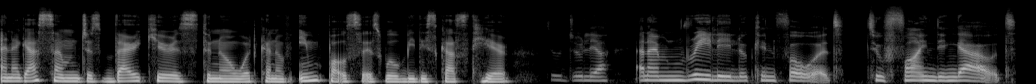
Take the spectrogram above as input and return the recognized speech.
And I guess I'm just very curious to know what kind of impulses will be discussed here. To Julia, and I'm really looking forward to finding out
